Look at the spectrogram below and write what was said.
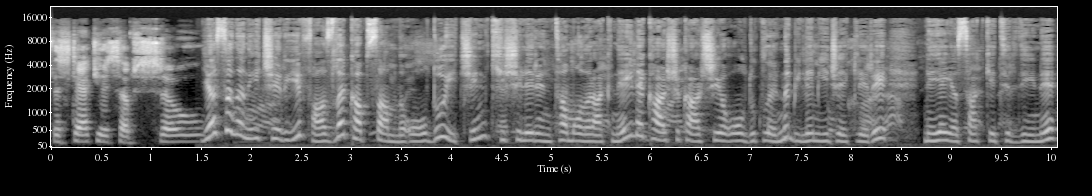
The statutes have so Yasanın içeriği fazla kapsamlı olduğu için kişilerin tam olarak neyle karşı karşıya olduklarını bilemeyecekleri, neye yasak getirdiğini,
